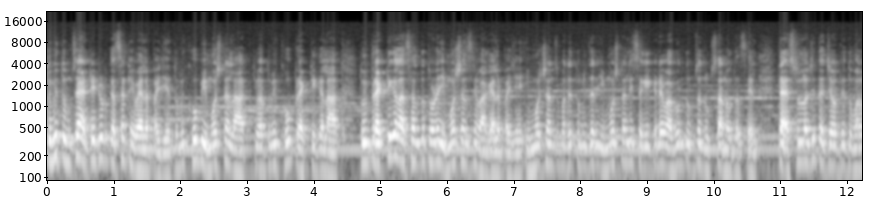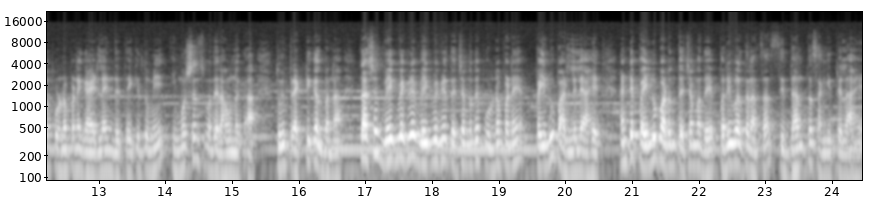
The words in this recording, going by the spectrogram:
तुम्ही तुमचं ॲटिट्यूड कसं ठेवायला पाहिजे? तुम्ही खूप इमोशनल आहात किंवा तुम्ही खूप प्रॅक्टिकल आहात? तुम्ही प्रॅक्टिकल असाल तर थोडं इमोशन्सने वागायला पाहिजे. इमोशन्समध्ये तुम्ही जर इमोशनली सगळीकडे वागून तुमचं नुकसान होत असेल तर ॲस्ट्रॉलॉजी त्याच्यावरती तुम्हाला पूर्णपणे गाईडलाईन देते की तुम्ही इमोशन्समध्ये राहू नका तुम्ही प्रॅक्टिकल बना. तर अशा वेगवेगळे वेगवेगळे त्याच्यामध्ये पूर्णपणे पैलू पाडलेले आहेत. आणि ते पैलू पाडून त्याच्यामध्ये परिवर्तनाचा सिद्धांत सांगितलेला आहे.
